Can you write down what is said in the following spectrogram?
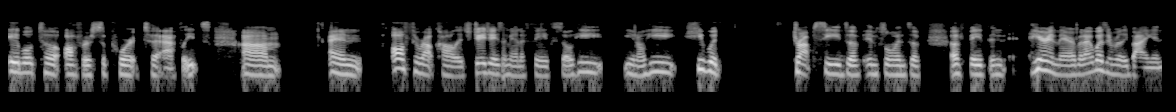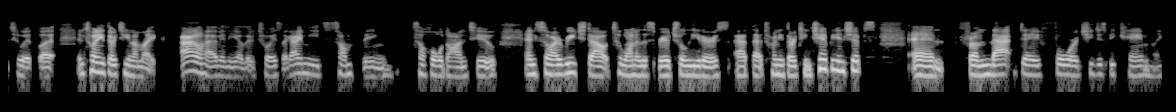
able to offer support to athletes. Um, and all throughout college jj is a man of faith so he you know he he would drop seeds of influence of of faith and here and there but i wasn't really buying into it but in 2013 i'm like i don't have any other choice like i need something to hold on to and so i reached out to one of the spiritual leaders at that 2013 championships and from that day forward she just became like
